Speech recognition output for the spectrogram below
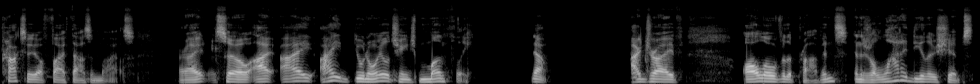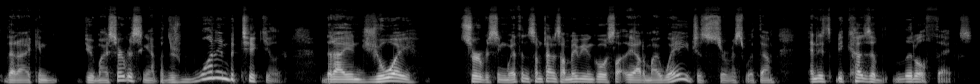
approximately about five thousand miles. All right, so I I I do an oil change monthly. Now, I drive all over the province, and there's a lot of dealerships that I can do my servicing at. But there's one in particular that I enjoy servicing with, and sometimes I'll maybe even go slightly out of my way just to service with them. And it's because of little things.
